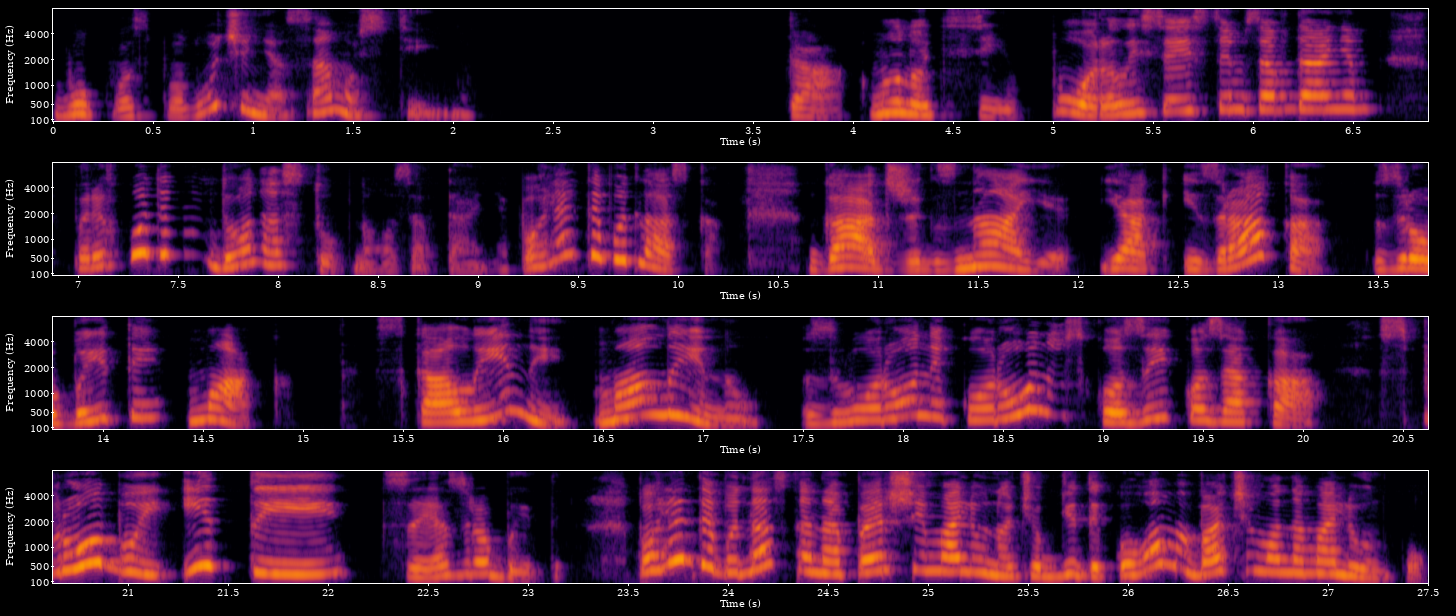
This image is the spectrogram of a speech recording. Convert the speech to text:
буквосполучення самостійно. Так, молодці, впоралися із цим завданням. Переходимо до наступного завдання. Погляньте, будь ласка, гаджик знає, як із рака зробити мак, з калини малину, з ворони корону, з кози козака. Спробуй і ти це зробити. Погляньте, будь ласка, на перший малюночок. Діти, кого ми бачимо на малюнку?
